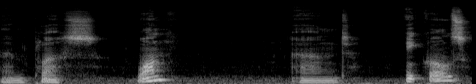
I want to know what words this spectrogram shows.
then plus 1 and equals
